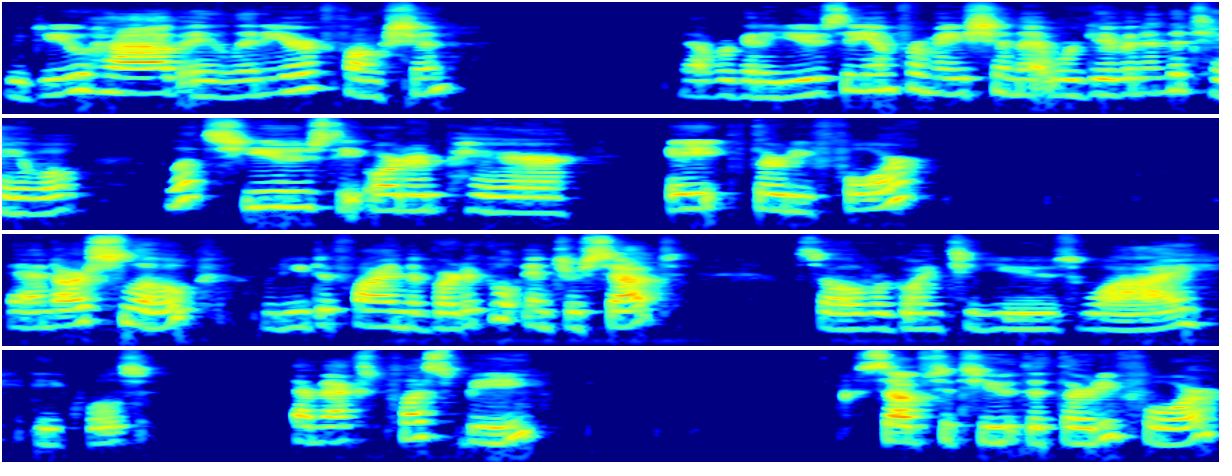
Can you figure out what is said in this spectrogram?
We do have a linear function. Now we're going to use the information that we're given in the table. Let's use the ordered pair 834 and our slope. We need to find the vertical intercept. So we're going to use y equals mx plus b. Substitute the 34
